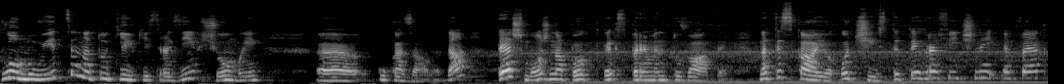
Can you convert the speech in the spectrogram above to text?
клонується на ту кількість разів, що ми е, указали. Да? Теж можна поекспериментувати. Натискаю очистити графічний ефект.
